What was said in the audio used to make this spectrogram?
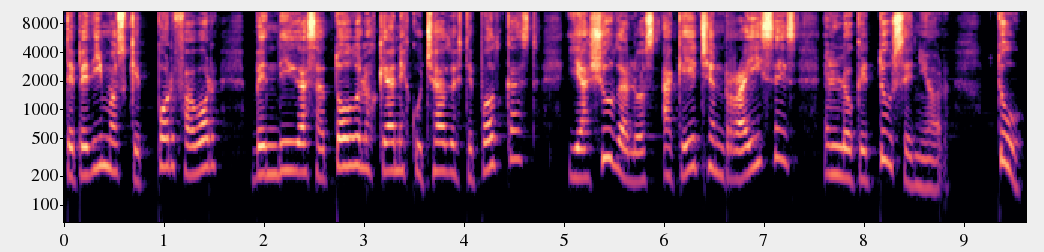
Te pedimos que por favor bendigas a todos los que han escuchado este podcast y ayúdalos a que echen raíces en lo que tú, Señor, tú,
